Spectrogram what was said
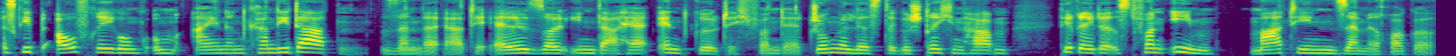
es gibt Aufregung um einen Kandidaten. Sender RTL soll ihn daher endgültig von der Dschungelliste gestrichen haben. Die Rede ist von ihm, Martin Semmelrogge.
